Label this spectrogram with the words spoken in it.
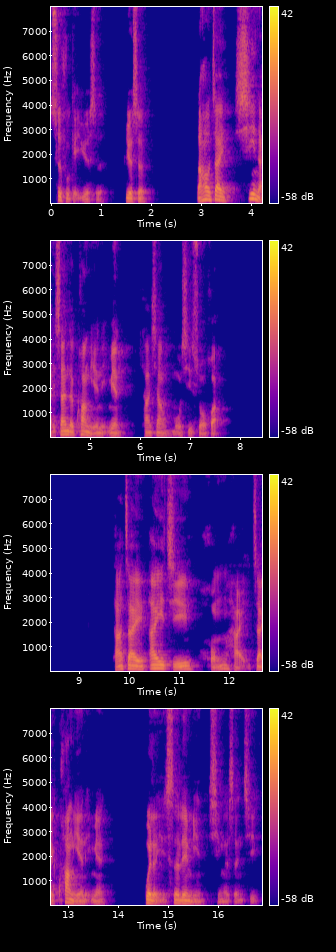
赐福给约瑟，约瑟。然后在西乃山的旷野里面，他向摩西说话。他在埃及红海，在旷野里面。为了以色列民行了神迹，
